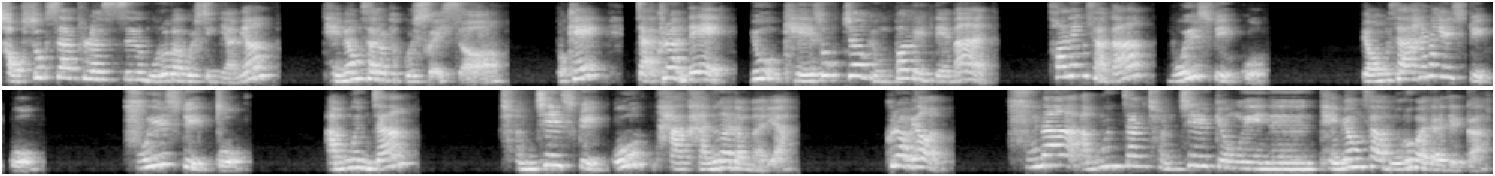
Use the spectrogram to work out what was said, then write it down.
접속사 플러스 뭐로 바꿀 수 있냐면, 대명사로 바꿀 수가 있어. 오케이? 자, 그런데 요 계속적 용법일 때만 선행사가 뭐일 수도 있고, 명사 하나일 수도 있고, 부일 수도 있고, 앞문장 전체일 수도 있고, 다 가능하단 말이야. 그러면, 부나 앞문장 전체일 경우에는 대명사 뭐로 받아야 될까?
